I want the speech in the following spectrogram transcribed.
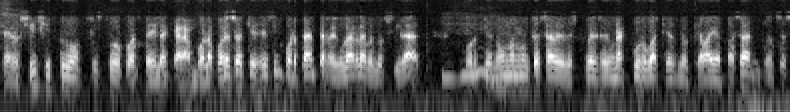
Pero sí sí estuvo sí estuvo fuerte ahí la carambola. Por eso es importante regular la velocidad porque uno nunca sabe después de una curva qué es lo que vaya a pasar. Entonces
